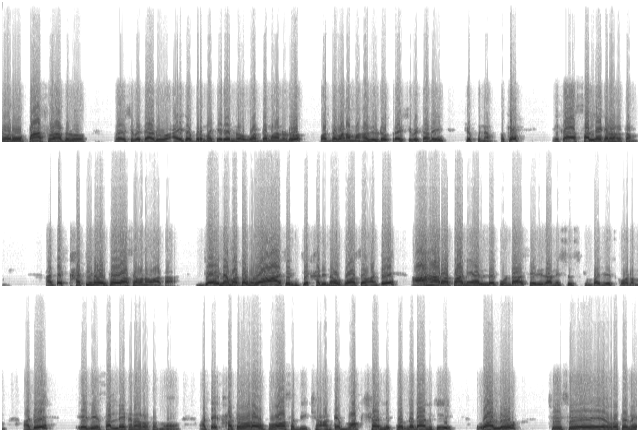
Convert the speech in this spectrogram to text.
ఎవరు పార్శ్వనాథుడు ప్రవేశపెట్టాడు? ఐదో బ్రహ్మచర్యంను వర్ధమానుడు వర్ధమాన మహావీరుడు ప్రవేశపెట్టాడని చెప్పుకున్నాం. ఓకే? ఇక సల్లేఖన వ్రతం అంటే కఠిన ఉపవాసం అన్నమాట. జైన మతంలో ఆచరించే కఠిన ఉపవాసం. అంటే ఆహార పానీయాలు లేకుండా శరీరాన్ని శుష్కింపజేసుకోవడం. అదే ఏదే సల్లేఖన వ్రతము అంటే కఠోర ఉపవాస దీక్ష. అంటే మోక్షాన్ని పొందడానికి వాళ్ళు చేసే వ్రతమే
